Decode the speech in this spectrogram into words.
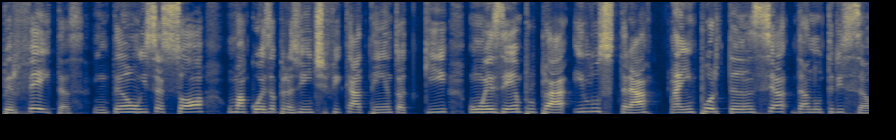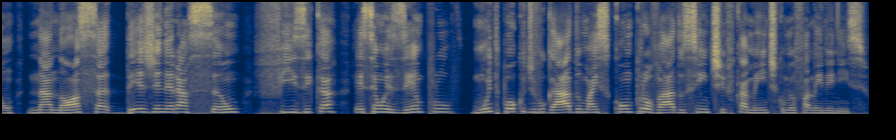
perfeitas. Então, isso é só uma coisa para a gente ficar atento aqui, um exemplo para ilustrar a importância da nutrição na nossa degeneração física. Esse é um exemplo muito pouco divulgado, mas comprovado cientificamente, como eu falei no início.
